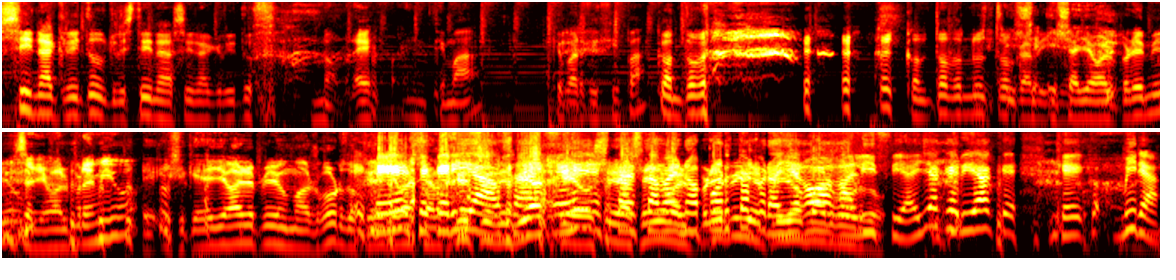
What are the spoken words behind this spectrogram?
Sin acritud, Cristina, sin acritud. No, hombre, encima que participa. Con todo, con todo nuestro Y se, cariño. y se ha llevado el premio. Se lleva el premio. Eh, Y se quería llevar el premio más gordo. Es Que, al quería, o sea, viaje, eh, o sea, esta- se estaba lleva en Oporto, y pero ha llegado a gordo. Galicia. Ella quería que, que- Mira,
